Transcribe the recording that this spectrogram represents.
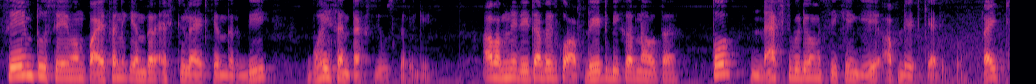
सेम टू सेम हम पाइथन के अंदर, एसक्यूलाइट के अंदर भी वही सेंटेक्स यूज़ करेंगे। अब हमने डेटाबेस को अपडेट भी करना होता है तो नेक्स्ट वीडियो में सीखेंगे अपडेट कैरी को राइट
